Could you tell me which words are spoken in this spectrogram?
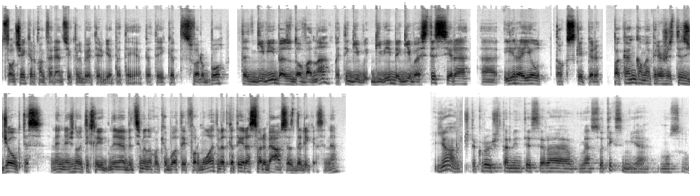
Solčeker konferencijoje kalbėjote irgi apie tai, apie tai, kad svarbu, tad gyvybės dovana, pati gyvybė, gyvastis yra, e, yra jau toks kaip ir pakankama priežastis džiaugtis. Ne, nežinau tiksliai, nebeatsimenu, kokia buvo tai formuluoti, bet kad tai yra svarbiausias dalykas. Ne? Jo, iš tikrųjų šita mintis yra, mes sutiksim ją mūsų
